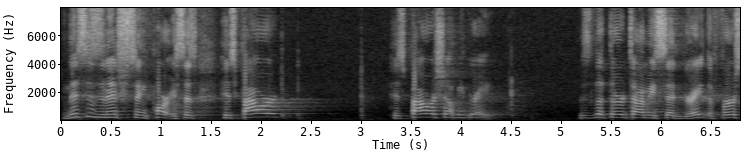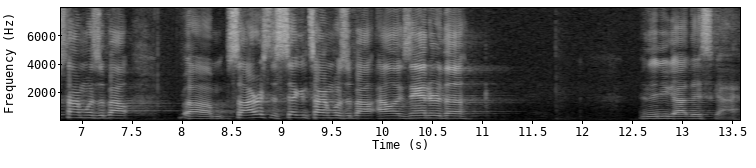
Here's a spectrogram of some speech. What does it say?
And this is an interesting part. It says, His power, His power shall be great. This is the third time he said great. The first time was about um, Cyrus, the second time was about Alexander the. And then you got this guy.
